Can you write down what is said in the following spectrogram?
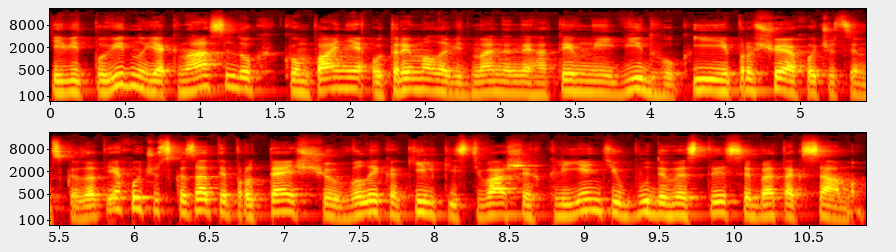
і відповідно, як наслідок, компанія отримала від мене негативний відгук. І про що я хочу цим сказати? Я хочу сказати про те, що велика кількість ваших клієнтів буде вести себе так само,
